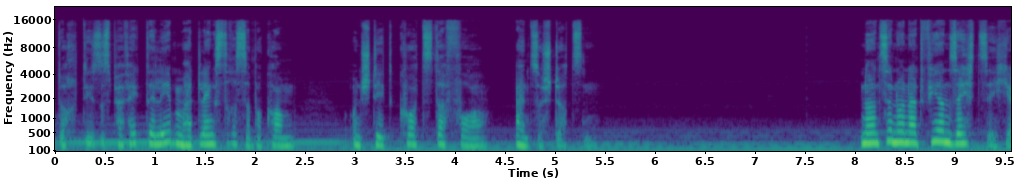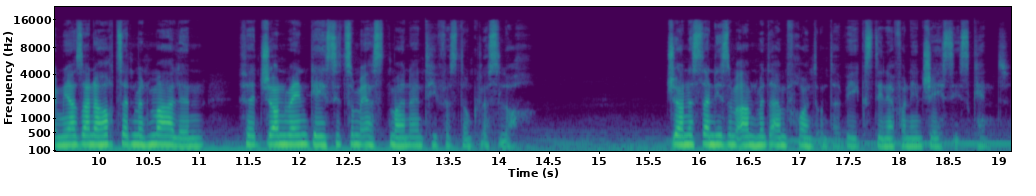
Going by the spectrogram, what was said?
Doch dieses perfekte Leben hat längst Risse bekommen und steht kurz davor, einzustürzen. 1964, im Jahr seiner Hochzeit mit Marlin, fällt John Wayne Gacy zum ersten Mal in ein tiefes dunkles Loch. John ist an diesem Abend mit einem Freund unterwegs, den er von den Jaycees kennt.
